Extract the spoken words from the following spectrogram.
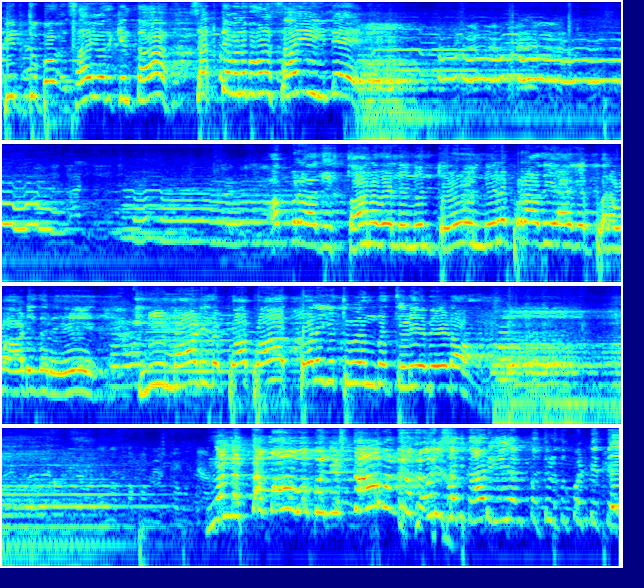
ಬಿದ್ದು ಸಾಯೋದಕ್ಕಿಂತ ಸತ್ಯವನ್ನು ಸಾಯಿ ಇಲ್ಲೇ. ಅಪರಾಧಿ ಸ್ಥಾನದಲ್ಲಿ ನಿಂತು ನಿರಪರಾಧಿಯಾಗಿ ಪರವಾಡಿದರೆ, ನೀ ಮಾಡಿದ ಪಾಪ ತೊಲಗಿತು ಎಂದು ತಿಳಿಯಬೇಡ. ನನ್ನ ತಮ್ಮ ಒಬ್ಬ ನಿಷ್ಠಾವಂತ ಪೊಲೀಸ್ ಅಧಿಕಾರಿ ಅಂತ ತಿಳಿದುಕೊಂಡಿದ್ದೆ.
